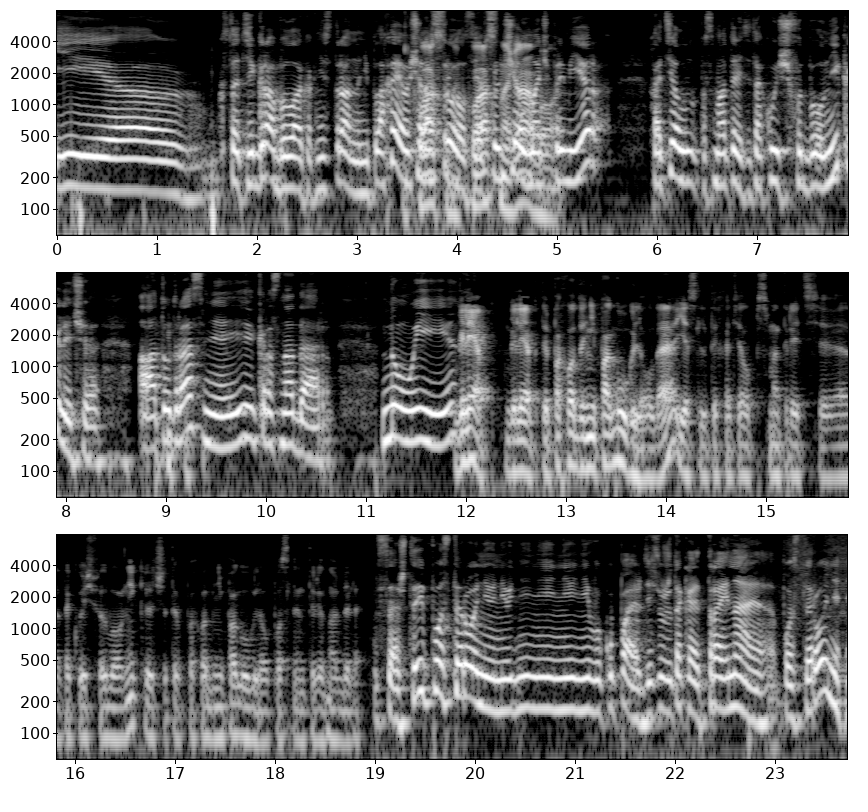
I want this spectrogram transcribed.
И, э, кстати, игра была, как ни странно, неплохая. Я вообще Классно, расстроился. Я классная включил игра матч была. премьер, хотел посмотреть атакующий футбол Николича, а тут раз мне и Краснодар. Ну и... Глеб, Глеб, ты, походу, не погуглил, да? Если ты хотел посмотреть э, атакующий футбол Николича, ты, походу, не погуглил после интервью Нобеля. Саш, ты постеронию не, не, не, не, не выкупаешь. Здесь уже такая тройная постерония.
